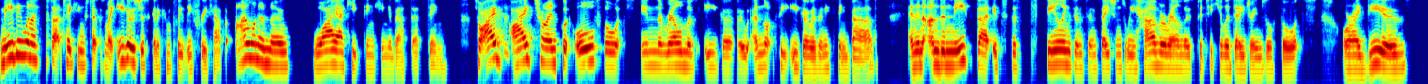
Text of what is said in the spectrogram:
maybe when I start taking steps, my ego is just going to completely freak out. But I want to know why I keep thinking about that thing. So I mm-hmm. I try and put all thoughts in the realm of ego and not see ego as anything bad. And then underneath that, it's the feelings and sensations we have around those particular daydreams or thoughts or ideas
